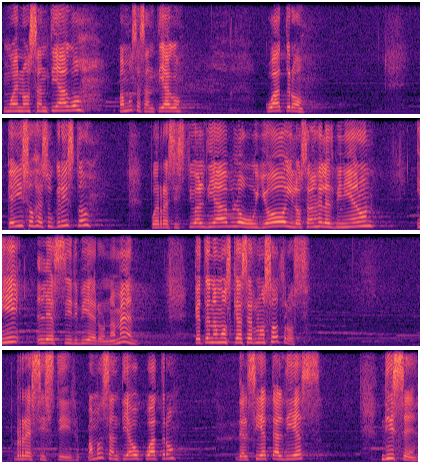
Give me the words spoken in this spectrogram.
Bueno, Santiago, vamos a Santiago 4. ¿Qué hizo Jesucristo? Pues resistió al diablo, huyó y los ángeles vinieron y le sirvieron. Amén. ¿Qué tenemos que hacer nosotros? Resistir. Vamos a Santiago 4, del 7 al 10. Dice,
